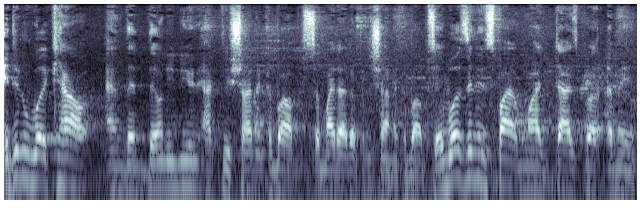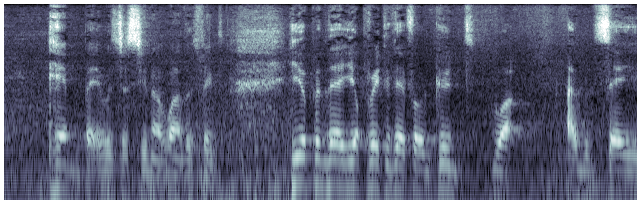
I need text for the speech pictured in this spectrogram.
it didn't work out, and then they only knew how to do Shana kebab. So my dad opened Shana kebab. So it wasn't inspired by my dad's, but I mean him, but it was just you know one of those things. He opened there. He operated there for a good what I would say,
